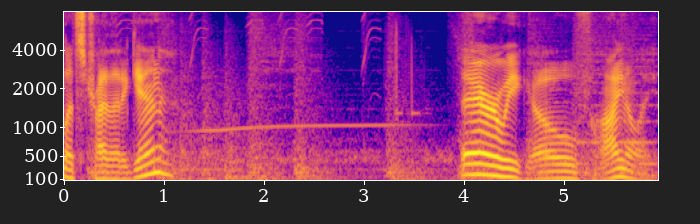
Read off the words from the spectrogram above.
Let's try that again. There we go, finally.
